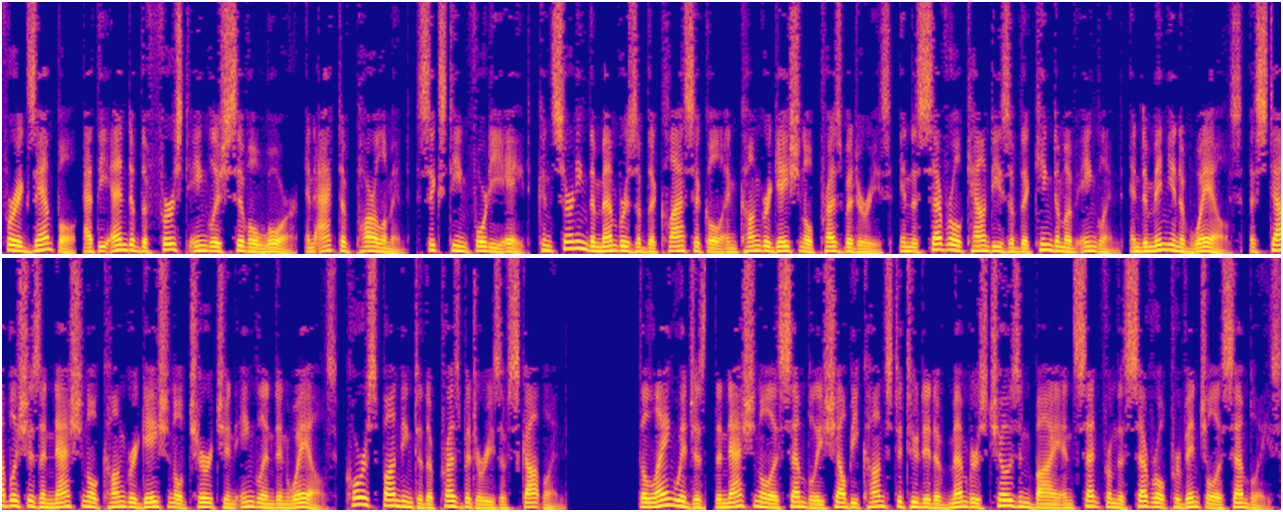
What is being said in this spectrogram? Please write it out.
For example, at the end of the First English Civil War, an Act of Parliament, 1648, concerning the members of the classical and congregational presbyteries, in the several counties of the Kingdom of England, and Dominion of Wales, establishes a national congregational church in England and Wales, corresponding to the presbyteries of Scotland. The language is, the National Assembly shall be constituted of members chosen by and sent from the several provincial assemblies.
